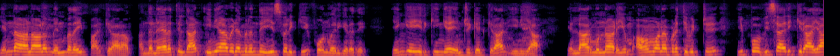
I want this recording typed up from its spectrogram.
என்ன ஆனாலும் என்பதை பார்க்கிறாராம். அந்த நேரத்தில் தான் இனியாவிடமிருந்து ஈஸ்வரிக்கு ஃபோன் வருகிறது. எங்கே இருக்கீங்க? என்று கேட்கிறார் இனியா. எல்லார் முன்னாடியும் அவமானப்படுத்தி விட்டு இப்போ விசாரிக்கிறாயா?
